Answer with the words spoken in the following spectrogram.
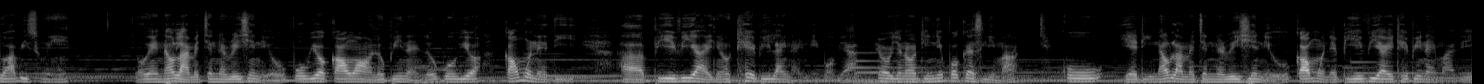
သွားပြီဆိုရင်ကျွန်တော်ရဲ့နောက်လာမယ့် generation တွေကိုပို့ပြီးတော့ကောင်းအောင်လုပ်ပေးနိုင်လို့ပို့ပြီးတော့ကောင်းမွန်တဲ့ဒီအာ behavior တွေကျွန်တော်ထည့်ပေးလိုက်နိုင်နေပေါ့ဗျာအဲ့တော့ကျွန်တော်ဒီနေ့ podcast လေးမှာ ကိုရဲ့ဒီနောက်လာမယ့် generation တွေကိုကောင်းမွန်တဲ့ behavior တွေထည့်ပေးနိုင်ပါစေ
